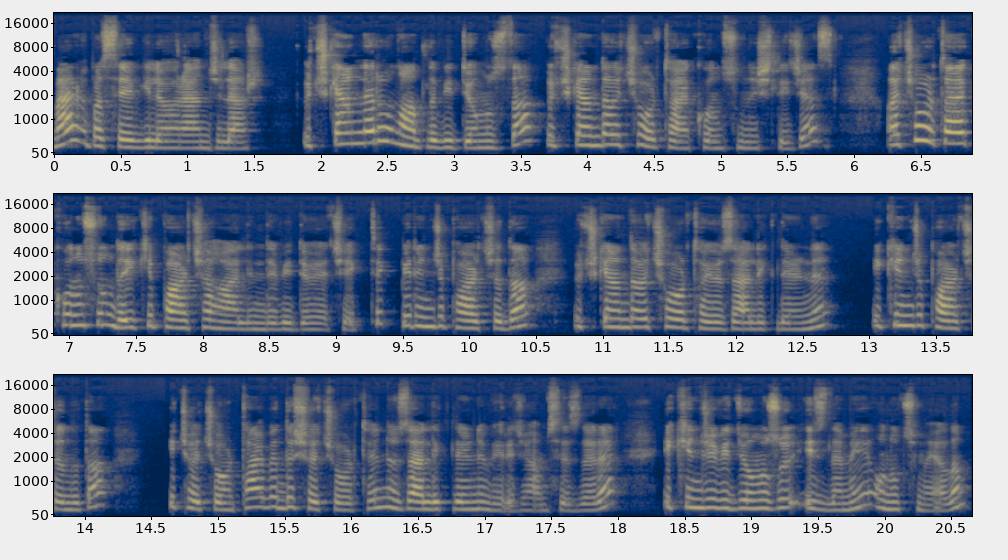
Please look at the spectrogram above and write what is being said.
Merhaba sevgili öğrenciler. Üçgenler 10 adlı videomuzda üçgende açıortay konusunu işleyeceğiz. Açıortay konusunu da iki parça halinde videoya çektik. Birinci parçada üçgende açıortay özelliklerini, ikinci parçada da iç açıortay ve dış açıortayın özelliklerini vereceğim sizlere. İkinci videomuzu izlemeyi unutmayalım.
